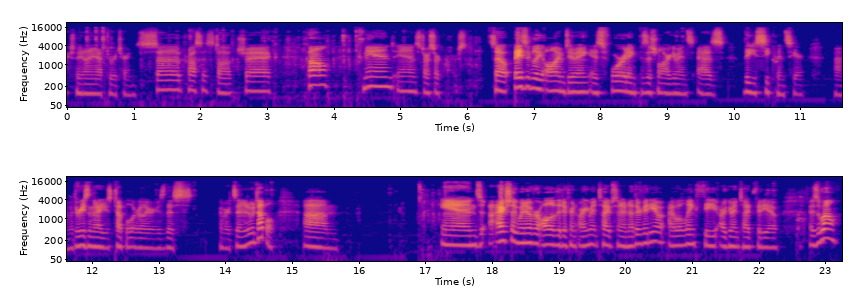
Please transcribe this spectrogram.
Actually, I don't even have to return subprocess.check call command and star star kwargs. So basically all I'm doing is forwarding positional arguments as the sequence here. Um, the reason that I used tuple earlier is this converts it into a tuple. Um, and I actually went over all of the different argument types in another video. I will link the argument type video as well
